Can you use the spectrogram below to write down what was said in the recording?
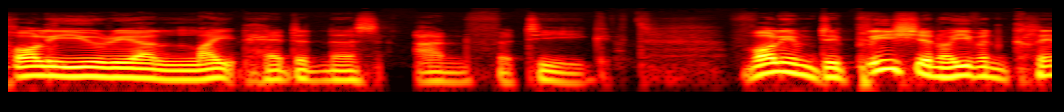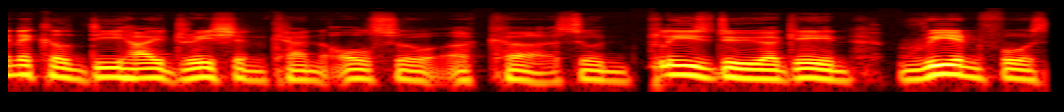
polyuria, lightheadedness, and fatigue. Volume depletion or even clinical dehydration can also occur. So please do again reinforce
